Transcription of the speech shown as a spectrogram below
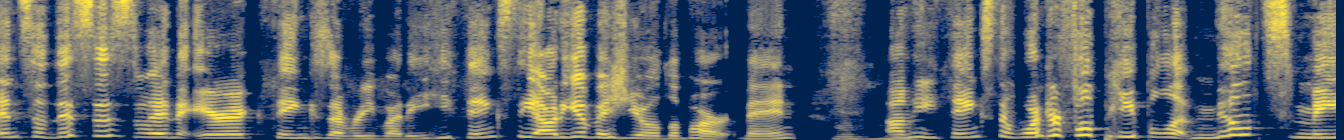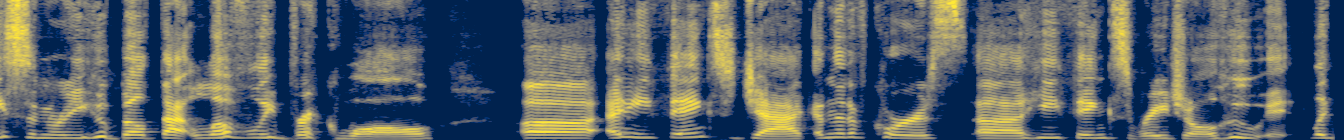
And so, this is when Eric thanks everybody. He thanks the audiovisual department. Um, he thanks the wonderful people at Milt's Masonry who built that lovely brick wall. Uh, and he thanks Jack, and then of course, uh, he thanks Rachel, who like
